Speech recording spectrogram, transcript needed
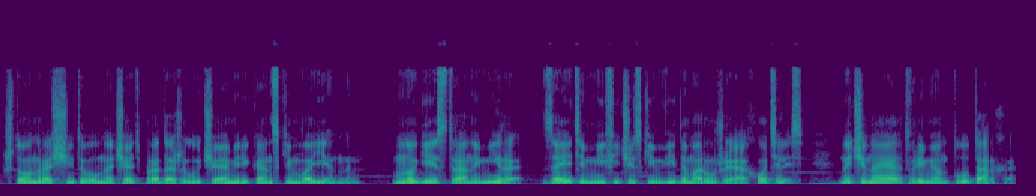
что он рассчитывал начать продажи луча американским военным. Многие страны мира за этим мифическим видом оружия охотились, начиная от времен Плутарха.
